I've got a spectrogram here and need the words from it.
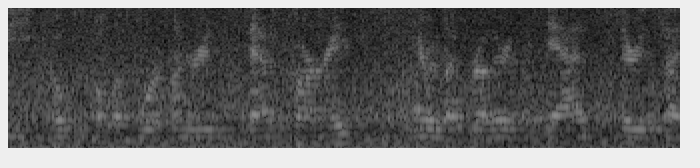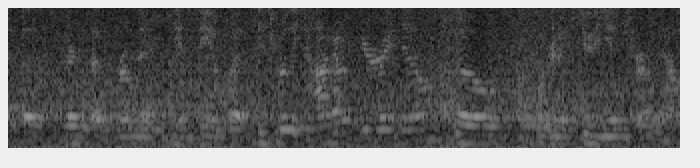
the Coca-Cola 400 NASCAR race. Here with my brother and my dad. They're inside the they're inside the room there, you can't see them, but it's really hot out here right now, so we're going to cue the intro now.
